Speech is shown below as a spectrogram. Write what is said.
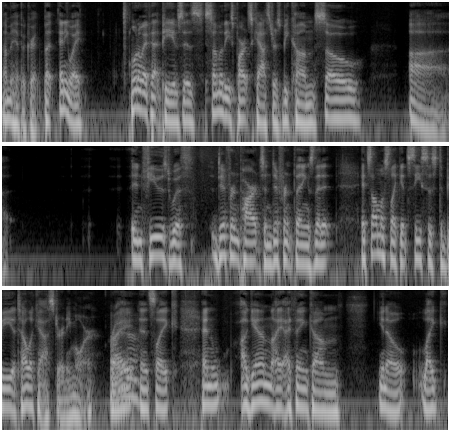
I'm a hypocrite, but anyway, one of my pet peeves is some of these parts casters become so uh, infused with different parts and different things that it it's almost like it ceases to be a Telecaster anymore, right? yeah. And it's like, and again, I, I think, um, you know, like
